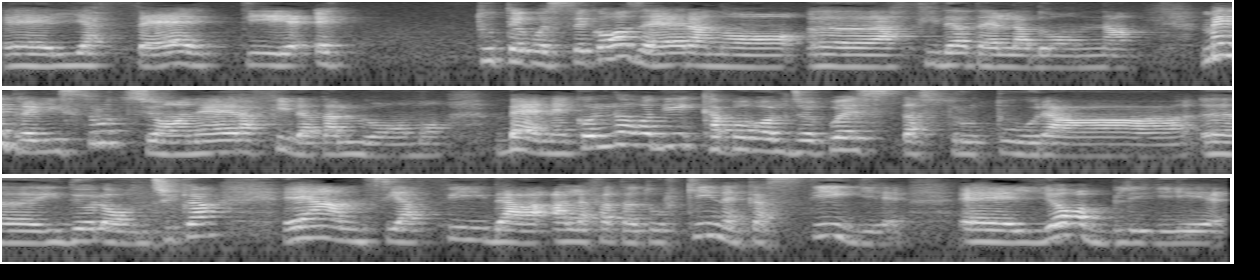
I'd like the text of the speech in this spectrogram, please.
eh, gli affetti e tutte queste cose erano eh, affidate alla donna, mentre l'istruzione era affidata all'uomo. Bene, Collodi capovolge questa struttura eh, ideologica e anzi affida alla fata turchina i castighi, eh, gli obblighi,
